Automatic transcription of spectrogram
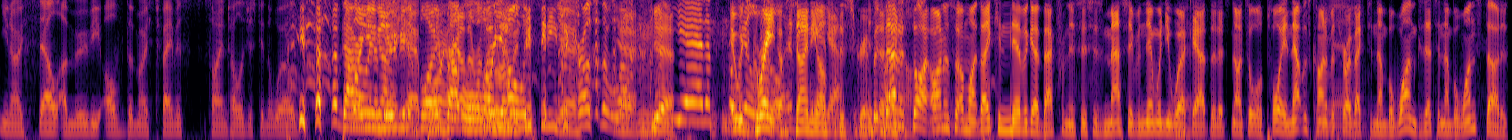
you know, sell a movie of the most famous Scientologist in the world, starring in a Blowing up. movie Yeah, that blows blowing up up all three over the- holy cities Yeah. across the world. Yeah. Yeah. yeah, that's probably It was a great. little I'm heavy. signing on Yeah. for this script. But that aside, honestly, I'm like they can never go back from this. This is massive. And then when you work out that it's no, it's all a ploy, and that was kind of a Yeah. throwback to number one because that's how number one started.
